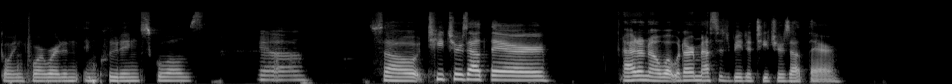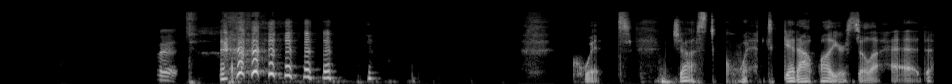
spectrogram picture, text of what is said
going forward, and including schools. Yeah. So, teachers out there, I don't know, what would our message be to teachers out there? quit. quit. Just quit. Get out while you're still ahead.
